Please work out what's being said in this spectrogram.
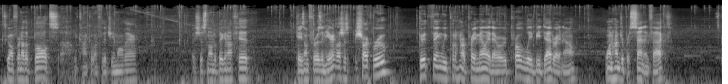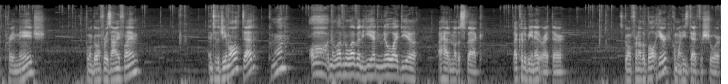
Let's go in for another bolt. Uh, we can't go in for the Gmaul there. It's just not a big enough hit. Okay, he's on Frozen here. Let's just... Shark Brew. Good thing we put on our Pray Melee there, or we'd probably be dead right now. 100%, in fact. Let's go Pray Mage. Come on, going for a Zami Flame. Into the Gmaul. Dead. Come on. Oh, an 11-11. He had no idea I had another spec. That could have been it right there. Let's for another bolt here. Come on, he's dead for sure.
